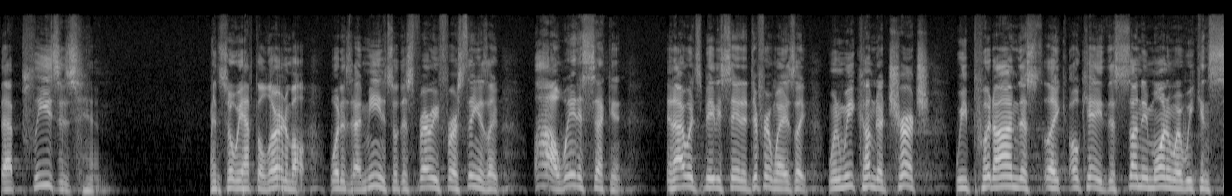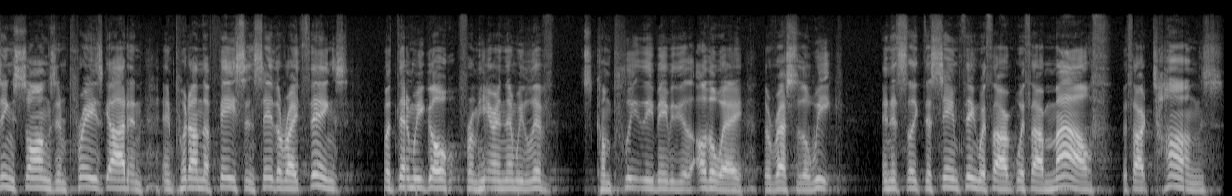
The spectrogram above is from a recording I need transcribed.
that pleases him. And so we have to learn about what does that mean. So this very first thing is like, wow, wait a second. And I would maybe say it a different way. It's like when we come to church, we put on this, like, okay, this Sunday morning where we can sing songs and praise God and, and put on the face and say the right things, but then we go from here and then we live completely maybe the other way the rest of the week. And it's like the same thing with our with our mouth, with our tongues.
